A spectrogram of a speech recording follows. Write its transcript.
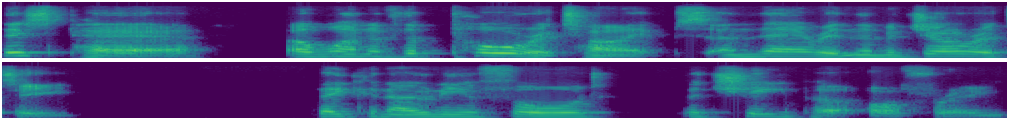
This pair are one of the poorer types, and they're in the majority. They can only afford the cheaper offering,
